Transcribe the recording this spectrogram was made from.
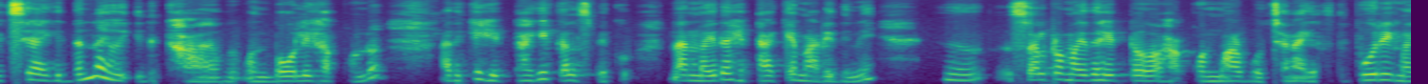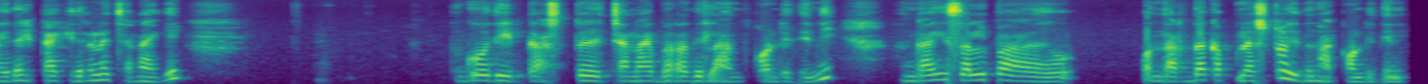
ಮಿಕ್ಸಿ ಆಗಿದ್ದನ್ನ ಇದಕ್ಕೆ ಒಂದು ಬೌಲಿಗೆ ಹಾಕೊಂಡು ಅದಕ್ಕೆ ಹಿಟ್ಟಾಗಿ ಕಲಿಸ್ಬೇಕು. ನಾನು ಮೈದಾ ಹಿಟ್ಟು ಹಾಕೇ ಮಾಡಿದ್ದೀನಿ. ಸ್ವಲ್ಪ ಮೈದಾ ಹಿಟ್ಟು ಹಾಕೊಂಡು ಮಾಡ್ಬೋದು ಚೆನ್ನಾಗಿರ್ತದೆ ಪೂರಿಗೆ ಮೈದಾ ಹಿಟ್ಟು ಹಾಕಿದ್ರೇ ಚೆನ್ನಾಗಿ ಗೋಧಿ ಹಿಟ್ಟು ಅಷ್ಟು ಚೆನ್ನಾಗಿ ಬರೋದಿಲ್ಲ ಅಂದ್ಕೊಂಡಿದ್ದೀನಿ. ಹಂಗಾಗಿ ಸ್ವಲ್ಪ ಒಂದು ಅರ್ಧ ಕಪ್ನಷ್ಟು ಇದನ್ನ ಹಾಕ್ಕೊಂಡಿದ್ದೀನಿ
